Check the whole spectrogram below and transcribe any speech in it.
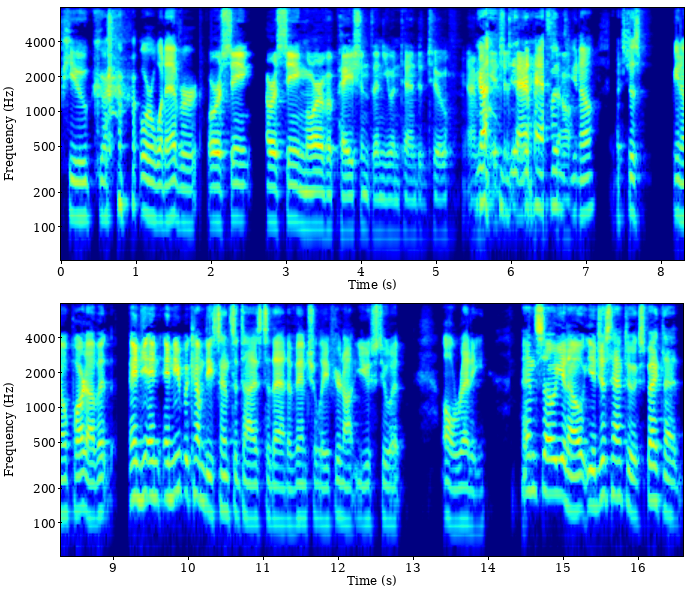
puke or, or whatever or seeing or seeing more of a patient than you intended to. I mean, it just happens. so. you know it's just you know part of it and, and and you become desensitized to that eventually if you're not used to it already and so you know you just have to expect that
